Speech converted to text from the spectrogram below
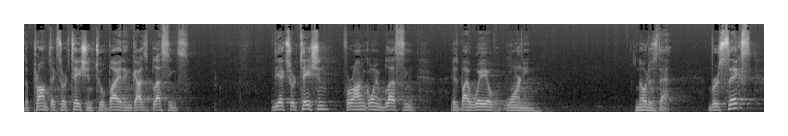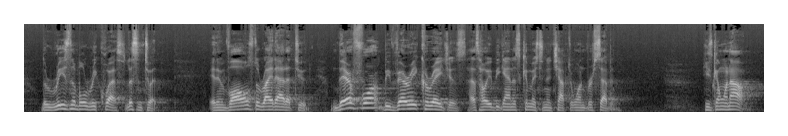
the prompt exhortation to abide in God's blessings. The exhortation for ongoing blessing is by way of warning. Notice that. Verse 6, the reasonable request. Listen to it. It involves the right attitude. Therefore, be very courageous. That's how he began his commission in chapter 1, verse 7. He's going out,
